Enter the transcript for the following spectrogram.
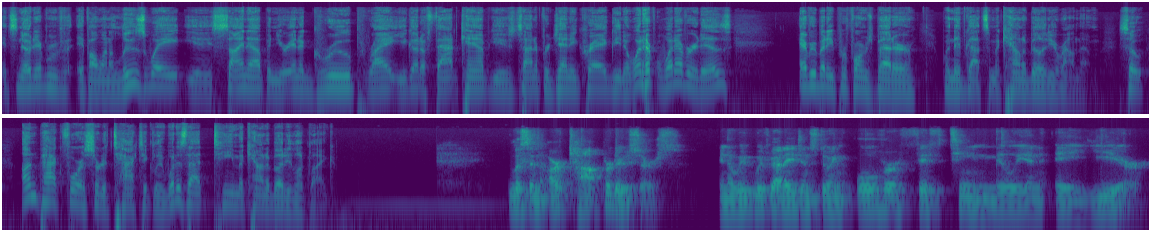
It's no different if I want to lose weight, you sign up and you're in a group, right? You go to fat camp, you sign up for Jenny Craig, you know, whatever, whatever it is. Everybody performs better when they've got some accountability around them. So unpack for us sort of tactically, what does that team accountability look like? listen, our top producers, you know, we, we've got agents doing over 15 million a year.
